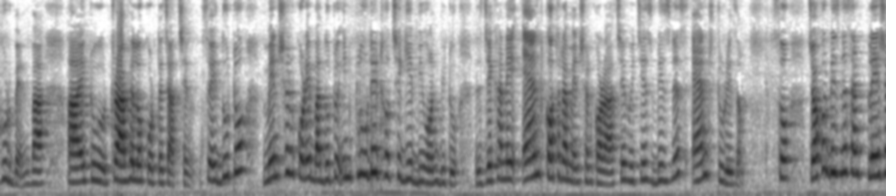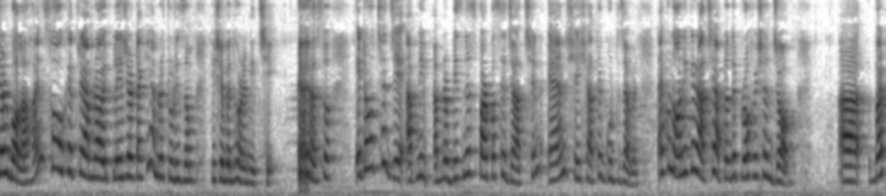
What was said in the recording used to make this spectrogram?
ঘুরবেন বা একটু ট্রাভেলও করতে চাচ্ছেন। সো এই দুটো মেনশন করে বা দুটো ইনক্লুডেড হচ্ছে গিয়ে বি ওয়ান বি টু যেখানে অ্যান্ড কথাটা মেনশন করা আছে which is business and tourism so যখন বিজনেস অ্যান্ড প্লেজার বলা হয় সো ক্ষেত্রে আমরা ওই প্লেজারটাকে আমরা ট্যুরিজম হিসেবে ধরে নিচ্ছি। সো এটা হচ্ছে যে আপনি, আপনার বিজনেস পারপাসে যাচ্ছেন অ্যান্ড সেই সাথে ঘুরতে যাবেন। এখন অনেকের আছে আপনাদের প্রফেশন জব বাট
